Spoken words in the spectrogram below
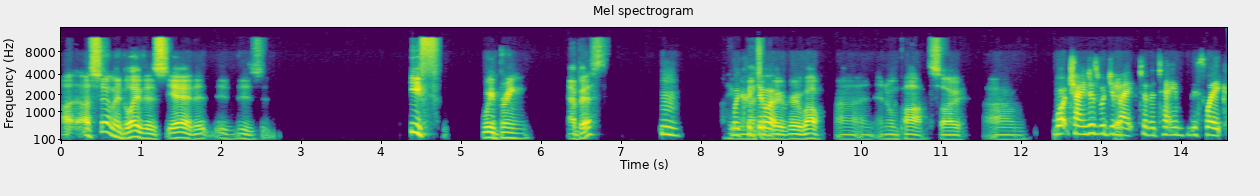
I, I, certainly believe there's, yeah, there's, if we bring our best, mm. I think we, we match do it very, very well uh, and, and on par. So, um, what changes would you yeah. make to the team this week?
